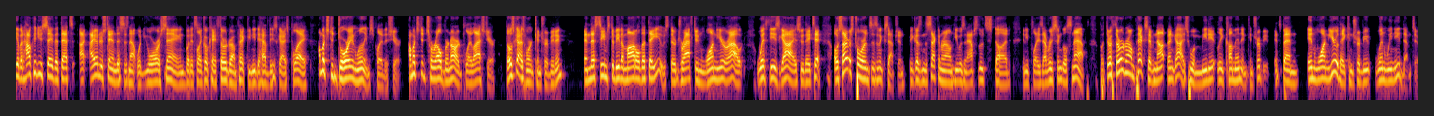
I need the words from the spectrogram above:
Yeah, but how could you say that that's I, I understand this is not what you're saying, but it's like, okay, third round pick, you need to have these guys play. How much did Dorian Williams play this year? How much did Terrel Bernard play last year? Those guys weren't contributing. And this seems to be the model that they use. They're drafting one year out with these guys who they take. O'Cyrus Torrence is an exception because in the second round, he was an absolute stud and he plays every single snap. But their third round picks have not been guys who immediately come in and contribute. It's been in one year they contribute when we need them to.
